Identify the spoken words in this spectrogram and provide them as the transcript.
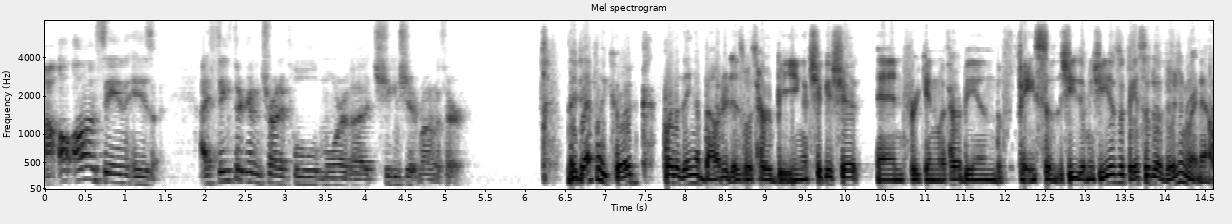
all, all I'm saying is, I think they're gonna try to pull more of a chicken shit run with her. They definitely could, but the thing about it is, with her being a chicken shit and freaking with her being the face of she, I mean, she is the face of the division right now.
